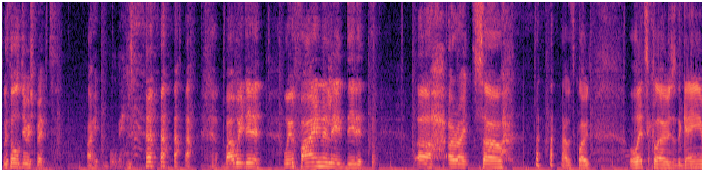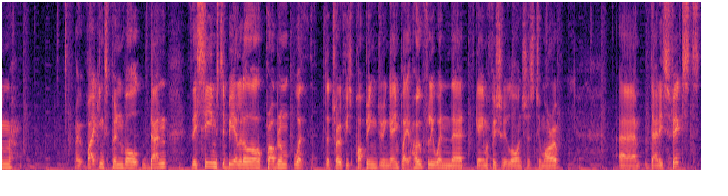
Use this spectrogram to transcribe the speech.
With all due respect, I hate pinball games. but we did it. we finally did it. Uh, all right, so let's close. Let's close the game. Vikings pinball done. There seems to be a little problem with the trophies popping during gameplay. Hopefully, when the game officially launches tomorrow, um, that is fixed.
